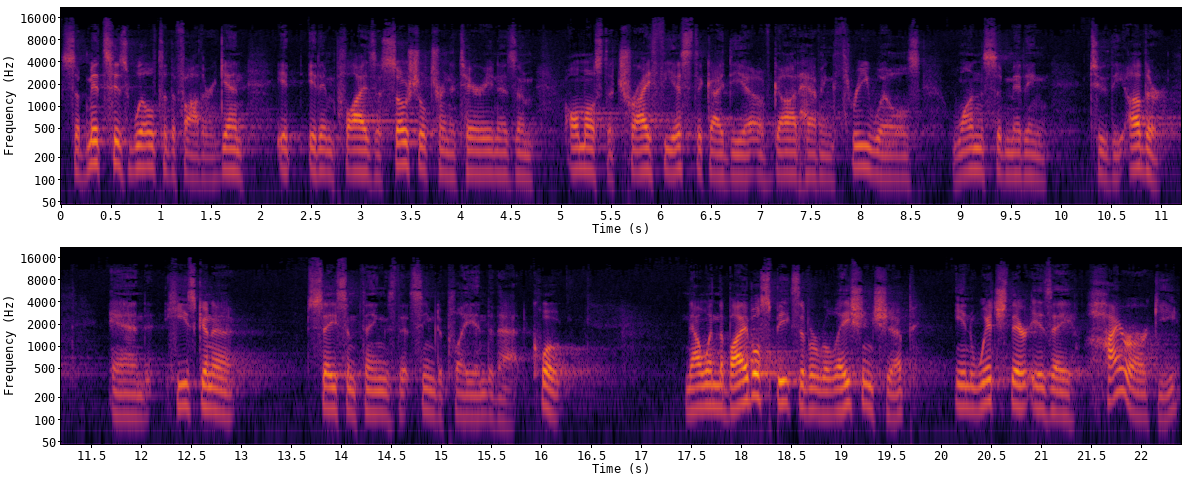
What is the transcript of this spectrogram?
submits his will to the Father. Again, it, it implies a social Trinitarianism, almost a tritheistic idea of God having three wills, one submitting to the other. And he's going to say some things that seem to play into that. Quote, now, when the Bible speaks of a relationship in which there is a hierarchy,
